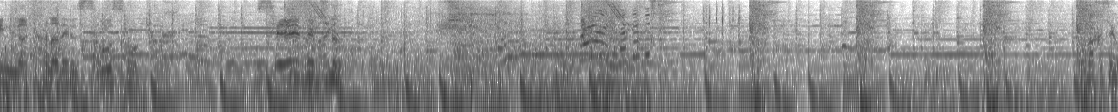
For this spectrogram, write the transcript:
剣が奏でる創奏曲。聖絶だ。お任せを。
